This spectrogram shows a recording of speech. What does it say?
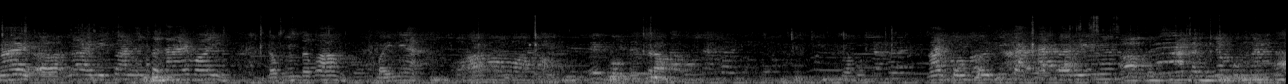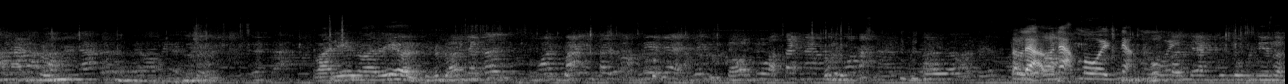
này ờ này, đi sang những tận hai vây đọc những tập không? Bảy nè. này cùng tới khi cắt cắt ra đi nhá អពុំស្ងាត់តែខ្ញុំពុំណាពុំស្ងាត់ដល់ và riêng và riêng ចឹងទៅមកបាញ់ទៅអស់គ្នាចេះយើងចូលជួអត់តែណាមួយមកណា តលាក់ម្នាក់មួយម្នាក់ មក មួយ ទៅទាំងជួបជុំគ្នាសិន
